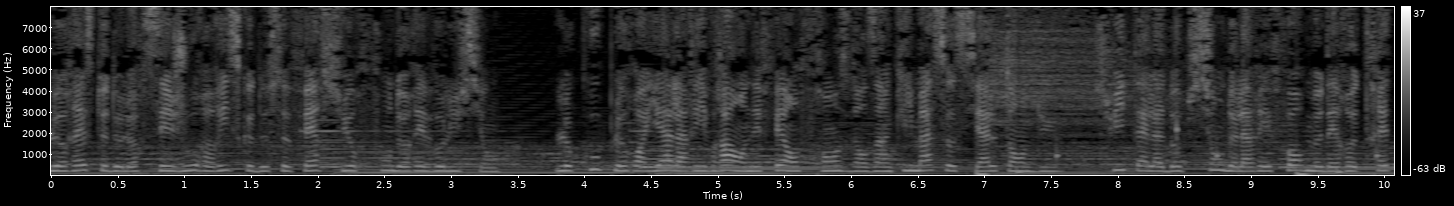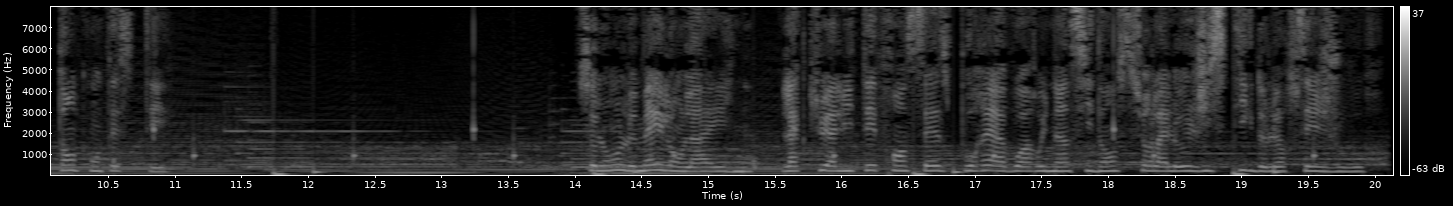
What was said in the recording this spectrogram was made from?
le reste de leur séjour risque de se faire sur fond de révolution. Le couple royal arrivera en effet en France dans un climat social tendu, suite à l'adoption de la réforme des retraites tant contestée. Selon le Mail Online, l'actualité française pourrait avoir une incidence sur la logistique de leur séjour.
